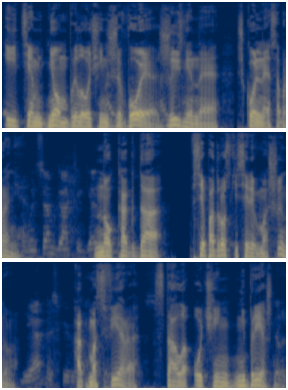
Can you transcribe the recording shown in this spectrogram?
И тем днем было очень живое, жизненное школьное собрание. Но когда все подростки сели в машину, атмосфера стала очень небрежной.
